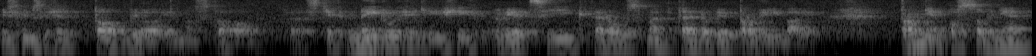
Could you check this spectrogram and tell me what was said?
Myslím si, že to bylo jedno z toho, e, z těch nejdůležitějších věcí, kterou jsme v té době prožívali. Pro mě osobně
